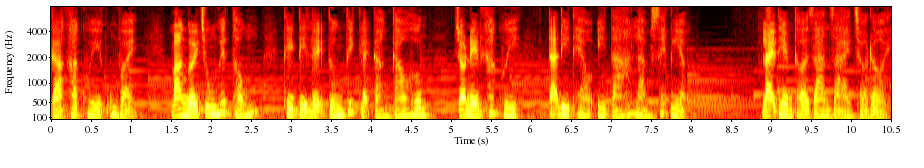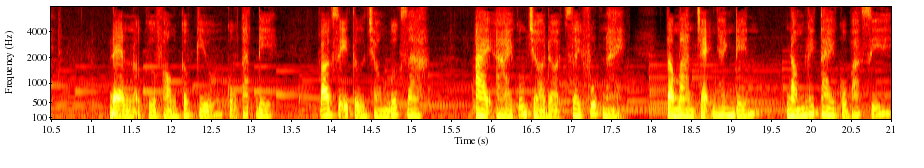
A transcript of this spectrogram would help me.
cả Khắc Huy cũng vậy. Mà người chung huyết thống thì tỷ lệ tương thích lại càng cao hơn, cho nên Khắc Huy đã đi theo y tá làm xét nghiệm. Lại thêm thời gian dài chờ đợi, đèn ở cửa phòng cấp cứu cũng tắt đi. Bác sĩ từ trong bước ra, ai ai cũng chờ đợi giây phút này. Tầm An chạy nhanh đến, nắm lấy tay của bác sĩ.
